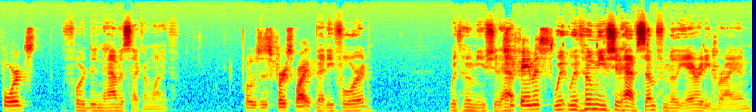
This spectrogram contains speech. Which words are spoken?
Ford's. Ford didn't have a second wife. What was his first wife? Betty Ford, with whom you should Is she have famous? with, with whom you should have some familiarity, Brian.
